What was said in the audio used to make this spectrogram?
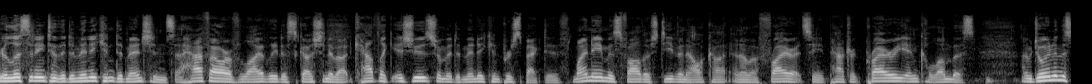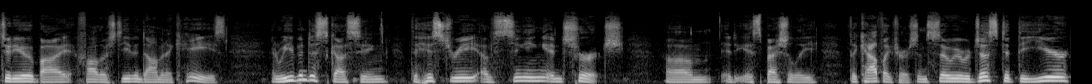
You're listening to the Dominican Dimensions, a half hour of lively discussion about Catholic issues from a Dominican perspective. My name is Father Stephen Alcott, and I'm a friar at St. Patrick Priory in Columbus. I'm joined in the studio by Father Stephen Dominic Hayes, and we've been discussing the history of singing in church, um, especially the Catholic Church. And so we were just at the year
